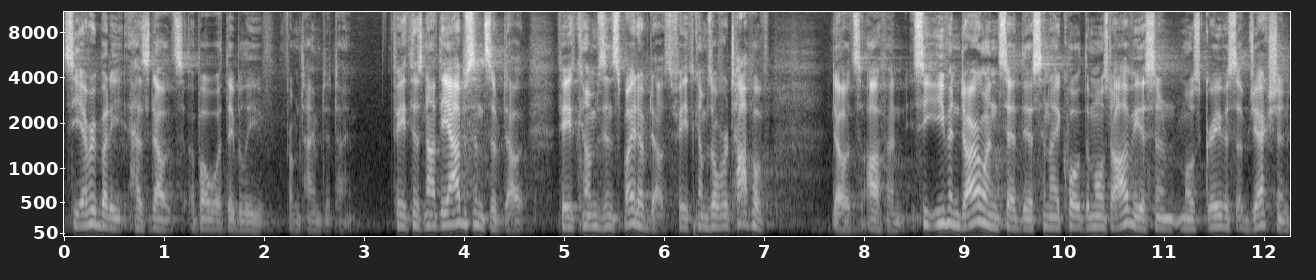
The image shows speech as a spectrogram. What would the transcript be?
See, everybody has doubts about what they believe from time to time. Faith is not the absence of doubt. Faith comes in spite of doubts. Faith comes over top of doubts often. See, even Darwin said this, and I quote, the most obvious and most gravest objection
